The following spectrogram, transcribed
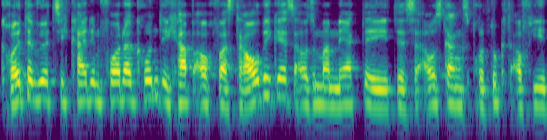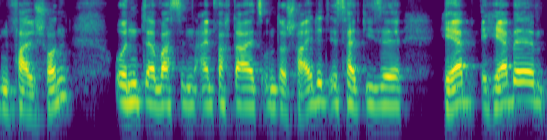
Kräuterwürzigkeit im Vordergrund. Ich habe auch was Traubiges, also man merkt das Ausgangsprodukt auf jeden Fall schon. Und äh, was ihn einfach da jetzt unterscheidet, ist halt diese herbe,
